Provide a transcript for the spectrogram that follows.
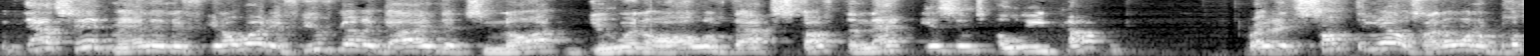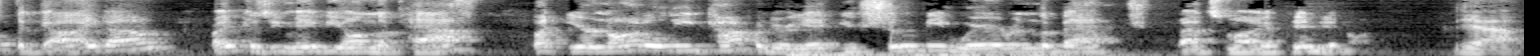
But that's it, man. And if you know what, if you've got a guy that's not doing all of that stuff, then that isn't a lead carpenter. Right? right. It's something else. I don't want to put the guy down, right? Because he may be on the path, but you're not a lead carpenter yet. You shouldn't be wearing the badge. That's my opinion on it. Yeah.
